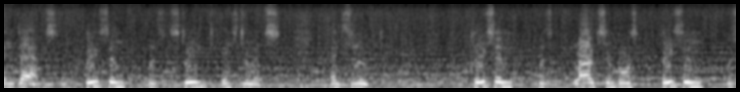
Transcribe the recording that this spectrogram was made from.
and dance, praise him with stringed instruments and flute. Praise him with loud cymbals, praise him with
